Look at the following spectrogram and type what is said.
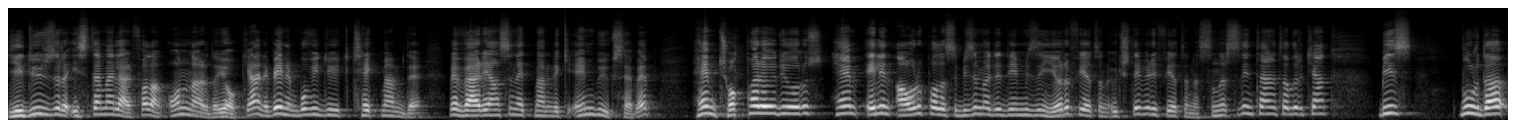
700 lira istemeler falan onlar da yok. Yani benim bu videoyu çekmemde ve varyansın etmemdeki en büyük sebep hem çok para ödüyoruz hem elin Avrupalısı bizim ödediğimizin yarı fiyatını, üçte biri fiyatını sınırsız internet alırken biz Burada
